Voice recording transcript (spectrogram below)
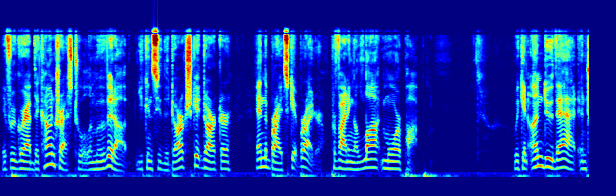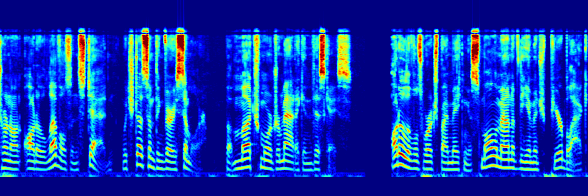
If we grab the contrast tool and move it up, you can see the darks get darker and the brights get brighter, providing a lot more pop. We can undo that and turn on auto levels instead, which does something very similar, but much more dramatic in this case. Auto levels works by making a small amount of the image pure black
